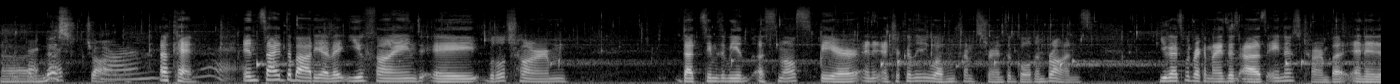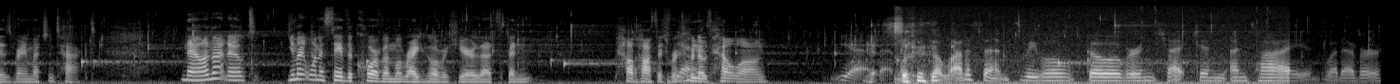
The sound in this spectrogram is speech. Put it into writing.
Uh, That nest charm. charm. Okay. Yeah. Inside the body of it, you find a little charm that seems to be a small spear and intricately woven from strands of gold and bronze. You guys would recognize this as a nest charm, but and it is very much intact. Now, on that note, you might want to save the corvum right over here that's been held hostage for Yeah. who knows how long. Yeah, Yes. that makes a lot of sense. We will go over and check and untie and whatever.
